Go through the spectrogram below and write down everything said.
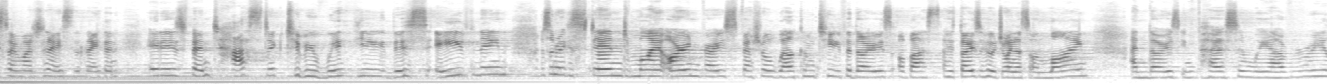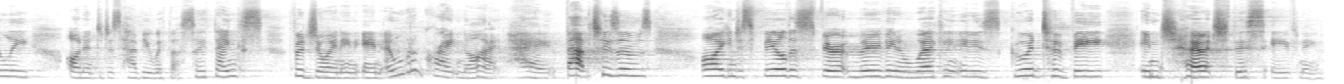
Thanks so much, Nathan. It is fantastic to be with you this evening. I just want to extend my own very special welcome to you for those of us, those who are joining us online and those in person. We are really honoured to just have you with us. So thanks for joining in. And what a great night. Hey, baptisms. Oh, you can just feel the Spirit moving and working. It is good to be in church this evening.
